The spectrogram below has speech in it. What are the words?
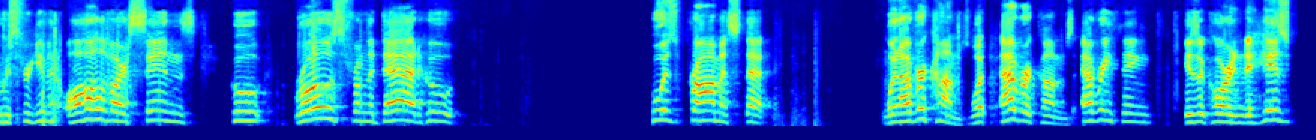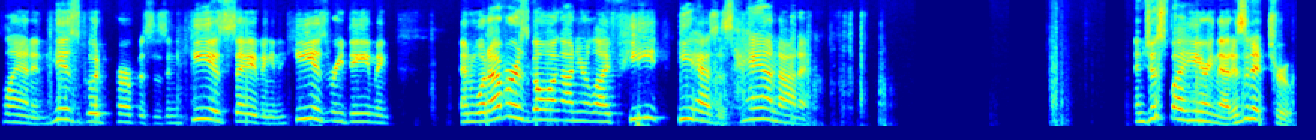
who's forgiven all of our sins, who rose from the dead, who, who has promised that whatever comes, whatever comes, everything is according to his plan and his good purposes, and he is saving and he is redeeming. And whatever is going on in your life, he, he has his hand on it. And just by hearing that, isn't it true?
